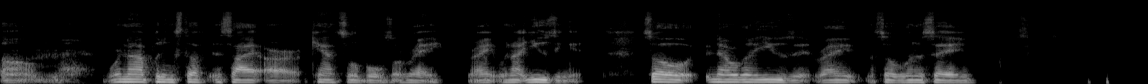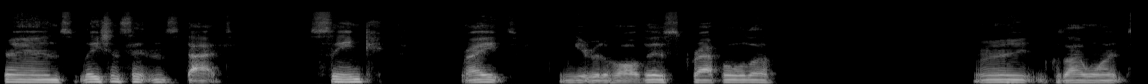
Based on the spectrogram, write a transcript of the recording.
um we're not putting stuff inside our cancellables array, right? We're not using it. So now we're going to use it, right? So we're going to say translation sentence dot sink, right? And get rid of all this crapola, right? Because I want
